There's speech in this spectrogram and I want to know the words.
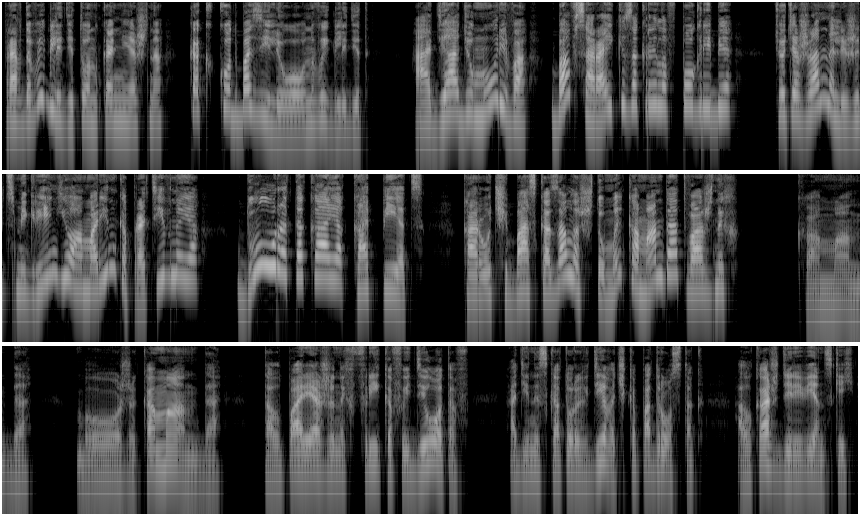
Правда, выглядит он, конечно, как кот Базилио он выглядит. А дядю Морева Ба в сарайке закрыла в погребе. Тетя Жанна лежит с мигренью, а Маринка противная. Дура такая, капец. Короче, Ба сказала, что мы команда отважных». «Команда. Боже, команда. Толпа ряженых фриков-идиотов, один из которых девочка-подросток, алкаш деревенский,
